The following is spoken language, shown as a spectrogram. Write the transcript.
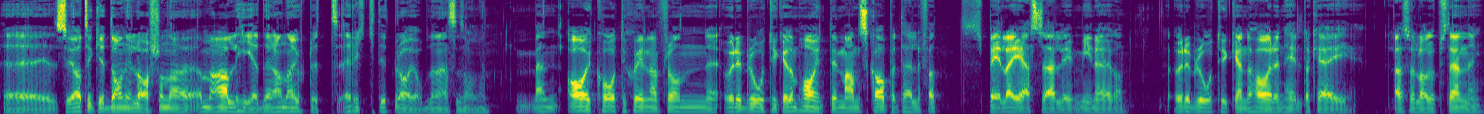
Eh, så jag tycker Daniel Larsson har, med all heder, han har gjort ett riktigt bra jobb den här säsongen. Men AIK till skillnad från Örebro tycker jag de har inte manskapet heller för att spela i SHL i mina ögon. Örebro tycker jag ändå har en helt okej okay, alltså laguppställning.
